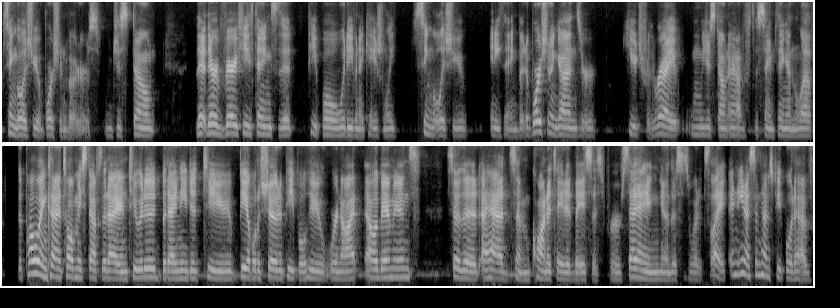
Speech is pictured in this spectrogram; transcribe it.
single issue abortion voters. We just don't. There, there are very few things that people would even occasionally single issue anything, but abortion and guns are huge for the right. And we just don't have the same thing on the left the polling kind of told me stuff that I intuited, but I needed to be able to show to people who were not Alabamians so that I had some quantitative basis for saying, you know, this is what it's like. And, you know, sometimes people would have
